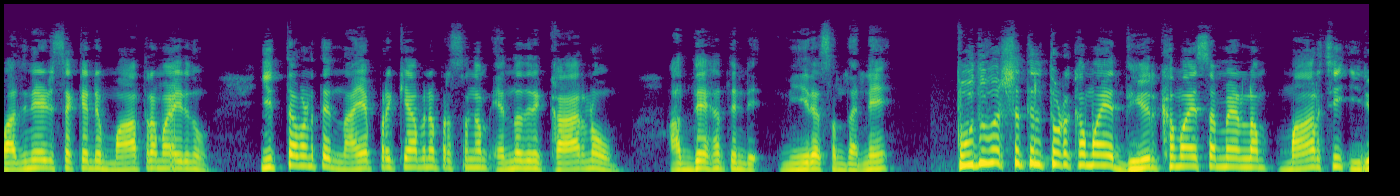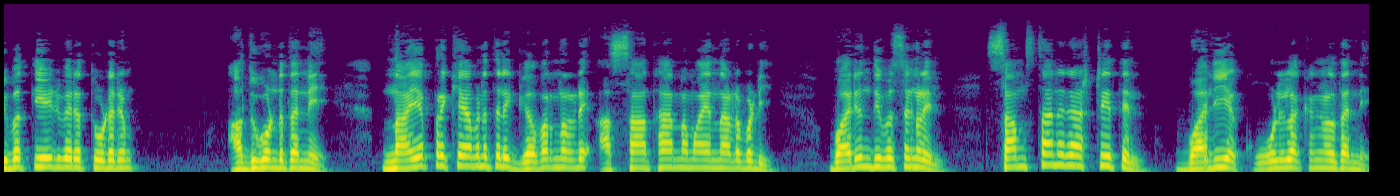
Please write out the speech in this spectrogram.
പതിനേഴ് സെക്കൻഡ് മാത്രമായിരുന്നു ഇത്തവണത്തെ നയപ്രഖ്യാപന പ്രസംഗം എന്നതിന് കാരണവും അദ്ദേഹത്തിന്റെ നീരസം തന്നെ. പുതുവർഷത്തിൽ തുടക്കമായ ദീർഘമായ സമ്മേളനം മാർച്ച് ഇരുപത്തിയേഴ് വരെ തുടരും. അതുകൊണ്ട് തന്നെ നയപ്രഖ്യാപനത്തിലെ ഗവർണറുടെ അസാധാരണമായ നടപടി വരും ദിവസങ്ങളിൽ സംസ്ഥാന രാഷ്ട്രീയത്തിൽ വലിയ കോളിളക്കങ്ങൾ തന്നെ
